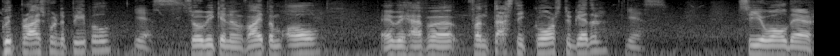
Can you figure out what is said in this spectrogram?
good price for the people Yes. so we can invite them all and we have a fantastic course together. Yes. See you all there.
